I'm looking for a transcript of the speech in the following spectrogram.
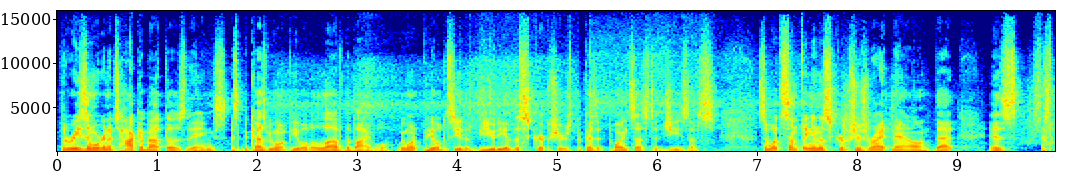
the reason we're going to talk about those things is because we want people to love the Bible. We want people to see the beauty of the Scriptures because it points us to Jesus. So, what's something in the Scriptures right now that is, is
